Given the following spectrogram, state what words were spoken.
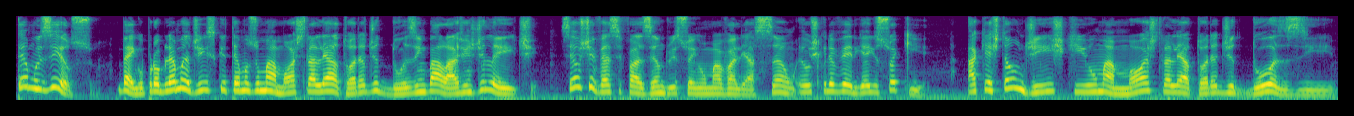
Temos isso? Bem, o problema diz que temos uma amostra aleatória de duas embalagens de leite. Se eu estivesse fazendo isso em uma avaliação, eu escreveria isso aqui. A questão diz que uma amostra aleatória de 12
